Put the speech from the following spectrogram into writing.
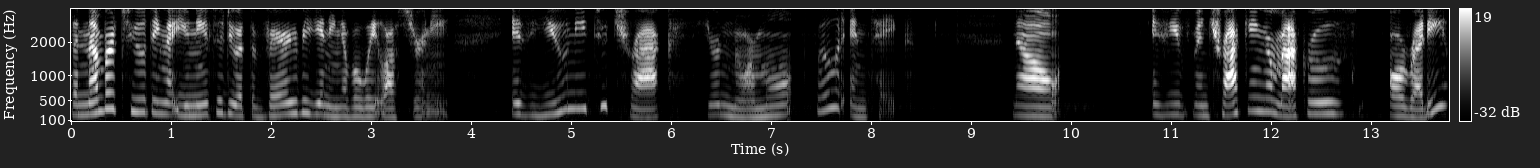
the number two thing that you need to do at the very beginning of a weight loss journey is you need to track your normal food intake. Now, if you've been tracking your macros already,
